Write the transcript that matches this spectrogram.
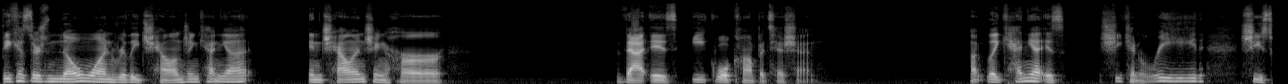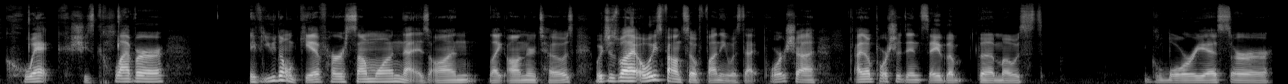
because there's no one really challenging Kenya in challenging her that is equal competition. Uh, like Kenya is, she can read, she's quick, she's clever. If you don't give her someone that is on like on their toes, which is what I always found so funny was that Porsha, I know Porsha didn't say the the most glorious or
